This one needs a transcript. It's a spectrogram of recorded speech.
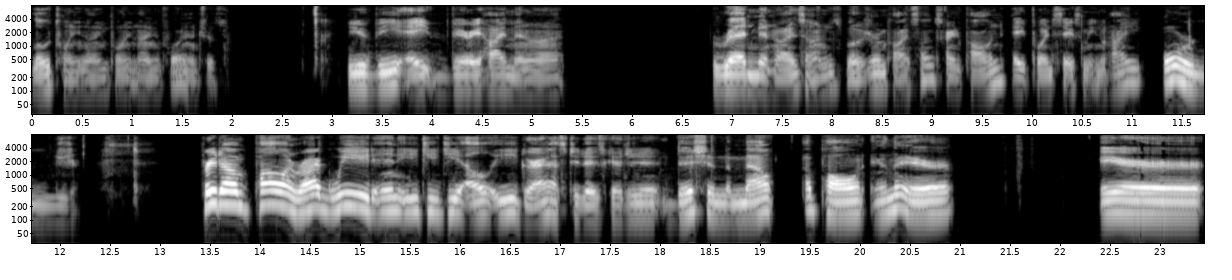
low 29.94 inches. UV 8, very high midnight. Red midnight sun exposure implies sunscreen pollen 8.6 medium high orange. Freedom pollen ragweed N-E-T-T-L-E grass. Today's condition: the amount of pollen in the air air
